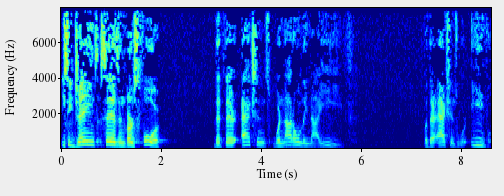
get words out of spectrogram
You see, James says in verse 4 that their actions were not only naive, but their actions were evil.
